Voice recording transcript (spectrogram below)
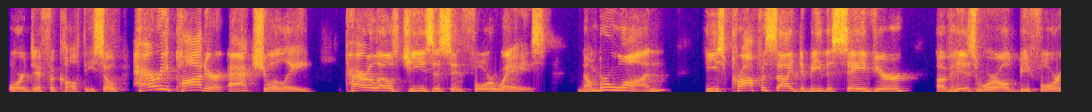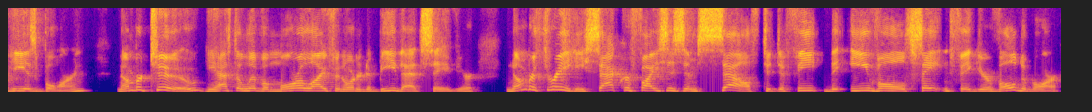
or difficulty. So Harry Potter actually parallels Jesus in four ways. Number one, he's prophesied to be the savior of his world before he is born. Number two, he has to live a moral life in order to be that savior. Number three, he sacrifices himself to defeat the evil Satan figure, Voldemort.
